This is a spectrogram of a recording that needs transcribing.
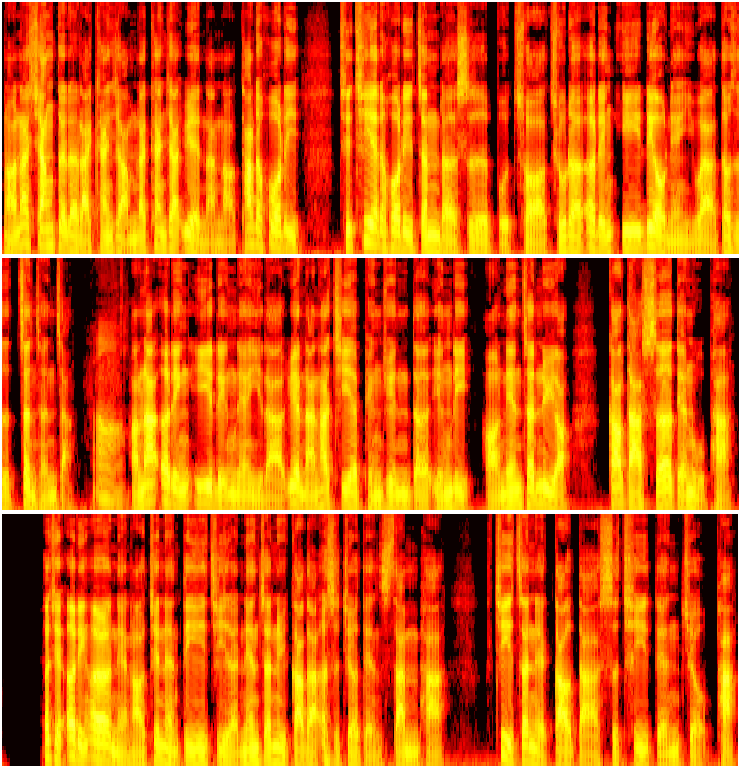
哦，那相对的来看一下，我们来看一下越南哦，它的获利，其实企业的获利真的是不错，除了二零一六年以外都是正成长。嗯，好，那二零一零年以来，越南它企业平均的盈利哦，年增率哦高达十二点五趴，而且二零二二年哈，今年第一季的年增率高达二十九点三趴，季增也高达十七点九趴。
